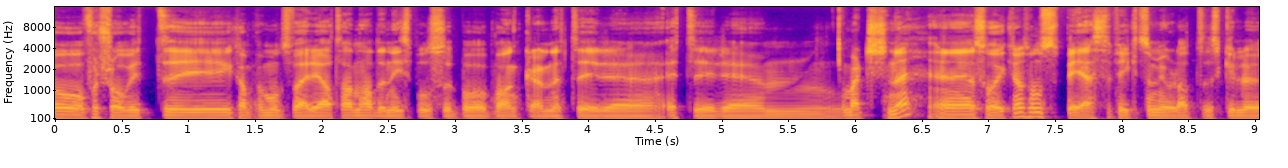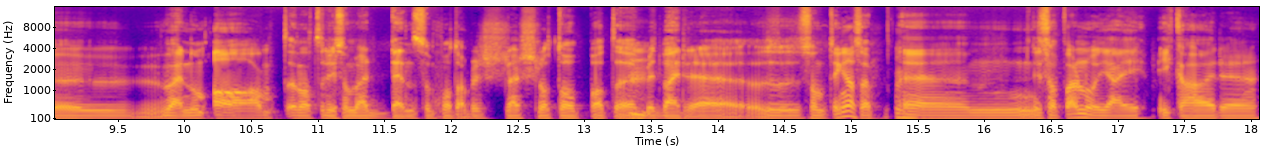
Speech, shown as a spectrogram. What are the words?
og for så vidt i kampen mot Sverige, at han hadde en ispose på, på ankelen etter, etter um, matchene. Eh, Jeg så ikke noe sånn spesifikt som gjorde at det skulle være noe annet enn at det liksom er den som på en måte har blitt slått opp, at det er blitt verre, sånne ting, altså. Eh, I så fall er det noe jeg ikke har ha-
